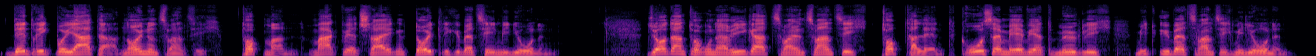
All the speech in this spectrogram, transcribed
Dedrick Boyata, 29, Topmann, Marktwert steigend, deutlich über 10 Millionen. Jordan Torunariga, 22, Top-Talent, großer Mehrwert möglich mit über 20 Millionen.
